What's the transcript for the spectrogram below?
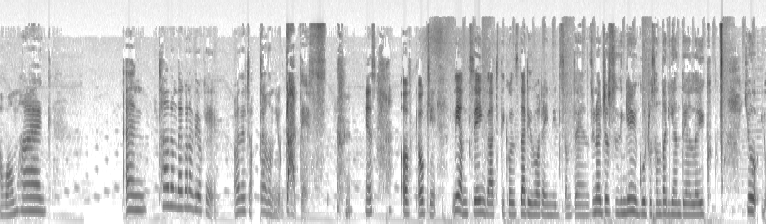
a warm hug and tell them they're gonna be okay. Or they tell, tell them you got this. Yes? Of okay. Me i'm saying that because that is what i need sometimes. You know just thinking you go to somebody and they're like you, you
